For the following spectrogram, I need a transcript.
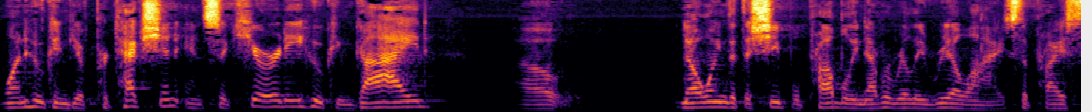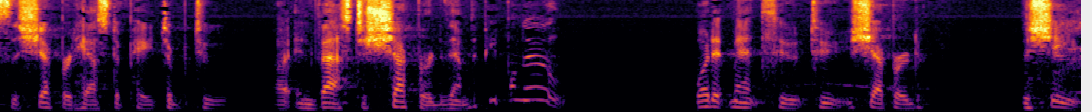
one who can give protection and security, who can guide. Uh, knowing that the sheep will probably never really realize the price the shepherd has to pay to, to uh, invest to shepherd them. The people knew what it meant to, to shepherd the sheep.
